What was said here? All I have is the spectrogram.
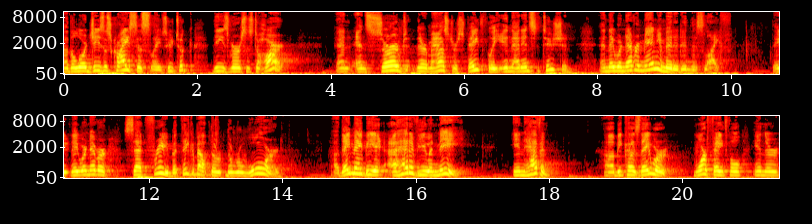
uh, the Lord Jesus Christ as slaves, who took these verses to heart and, and served their masters faithfully in that institution. And they were never manumitted in this life, they, they were never set free. But think about the, the reward. Uh, they may be ahead of you and me in heaven uh, because they were more faithful in their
